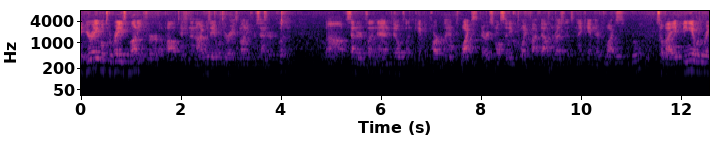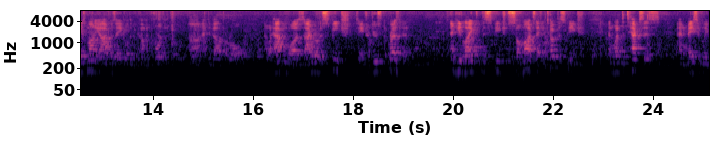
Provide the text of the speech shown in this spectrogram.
if you're able to raise money for a politician, and I was able to raise money for Senator Clinton, uh, Senator Clinton and Bill Clinton came to Parkland twice, very small city of 25,000 residents, and they came there twice. So by being able to raise money, I was able to become important uh, and develop a role. And what happened was, I wrote a speech to introduce the president, and he liked the speech so much that he took the speech and went to Texas and basically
